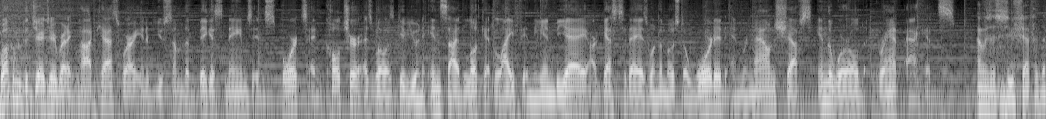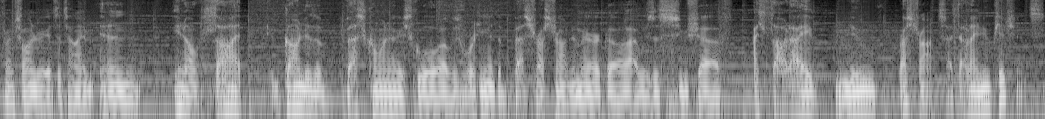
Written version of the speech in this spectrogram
Welcome to the JJ Redick podcast, where I interview some of the biggest names in sports and culture, as well as give you an inside look at life in the NBA. Our guest today is one of the most awarded and renowned chefs in the world, Grant Achatz. I was a sous chef at the French Laundry at the time, and you know, thought gone to the best culinary school. I was working at the best restaurant in America. I was a sous chef. I thought I knew restaurants. I thought I knew kitchens.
